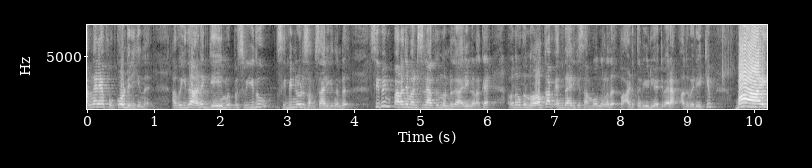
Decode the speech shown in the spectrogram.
അങ്ങനെ പൊക്കോണ്ടിരിക്കുന്നത്. അപ്പോൾ ഇതാണ് ഗെയിം. ഇപ്പോൾ ശ്രീതു സിബിനോട് സംസാരിക്കുന്നുണ്ട്. സിബിൻ പറഞ്ഞ് മനസ്സിലാക്കുന്നുണ്ട് കാര്യങ്ങളൊക്കെ. അപ്പോൾ നമുക്ക് നോക്കാം എന്തായിരിക്കും സംഭവം എന്നുള്ളത്. അടുത്ത വീഡിയോ ആയിട്ട് വരാം. അതുവരേക്കും ബായ്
